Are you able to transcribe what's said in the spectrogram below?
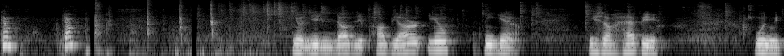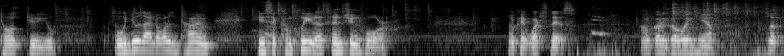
Come, come. You're a little lovely puppy, aren't you? Yeah. You're so happy when we talk to you. And we do that all the time. He's a complete attention whore. Okay, watch this. I'm gonna go in here. Look,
